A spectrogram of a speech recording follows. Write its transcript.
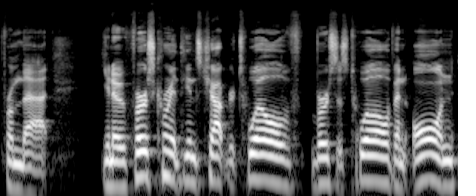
from that. You know, 1 Corinthians chapter 12, verses 12 and on,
